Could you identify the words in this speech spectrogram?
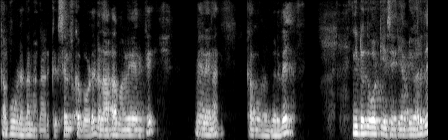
கபோர்டு எல்லாம் நல்லா இருக்கு. செல்ஃப் கபோர்டு நல்லா அகலமாகவே இருக்கு. மேலேனா கபோர்டு வந்துடுது இங்கிட்டு வந்து ஓடிஎஸ் ஏரியா அப்படி வருது.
